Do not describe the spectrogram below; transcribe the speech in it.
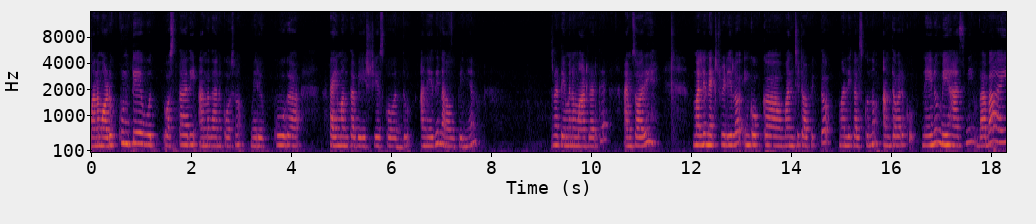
మనం అడుక్కుంటే వస్తుంది అన్న దానికోసం మీరు ఎక్కువగా టైం అంతా వేస్ట్ చేసుకోవద్దు అనేది నా ఒపీనియన్. అన్నట్టు ఏమైనా మాట్లాడితే ఐఎమ్ సారీ. మళ్ళీ నెక్స్ట్ వీడియోలో ఇంకొక మంచి టాపిక్తో మళ్ళీ కలుసుకుందాం. అంతవరకు నేను మీ హాసిని. బాబాయ్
